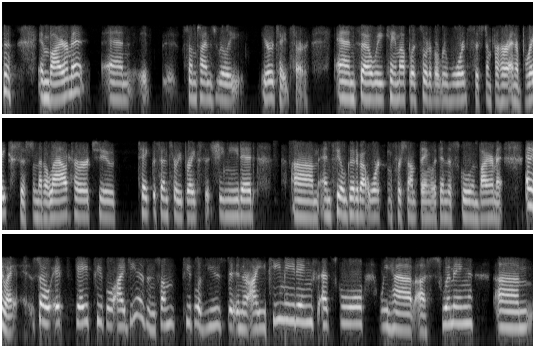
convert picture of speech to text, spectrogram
environment, and it, it sometimes really irritates her. And so we came up with sort of a reward system for her and a break system that allowed her to take the sensory breaks that she needed um, and feel good about working for something within the school environment. Anyway, so it gave people ideas, and some people have used it in their IEP meetings at school. We have a swimming um,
